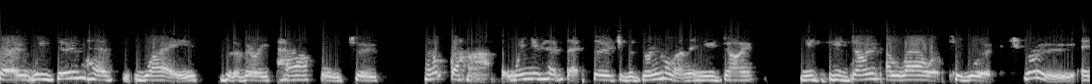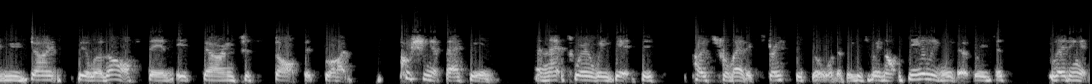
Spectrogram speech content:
so we do have ways that are very powerful to help the heart. But when you have that surge of adrenaline and you don't, you, you don't allow it to work through and you don't spill it off, then it's going to stop. It's like pushing it back in. And that's where we get this post-traumatic stress disorder because we're not dealing with it. We're just letting it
